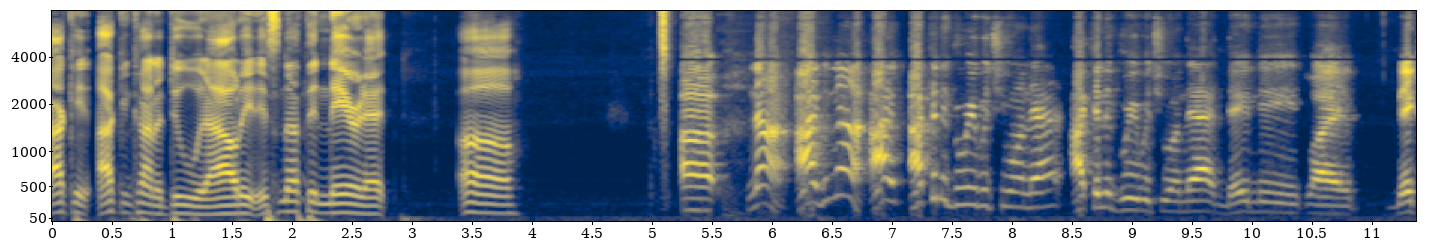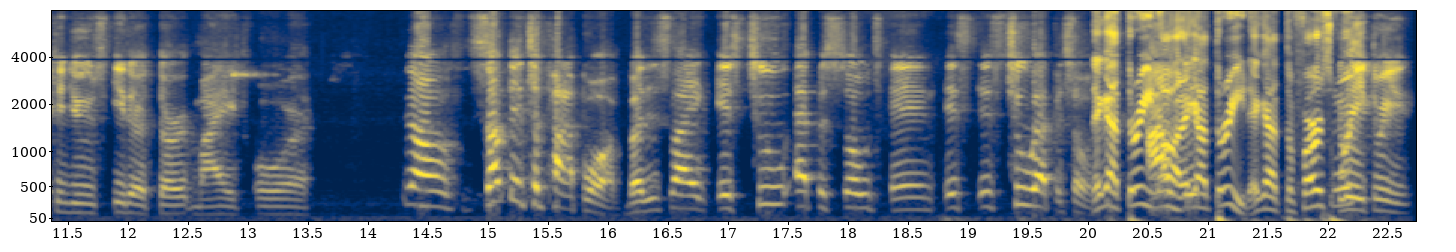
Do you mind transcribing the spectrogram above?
I, I can I can kind of do without it. It's nothing there that uh Uh, nah, I nah, I I can agree with you on that. I can agree with you on that. They need like they can use either a third mic or you know something to pop off. But it's like it's two episodes and it's it's two episodes. they got three. No, they get- got three. They got the first one. three three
